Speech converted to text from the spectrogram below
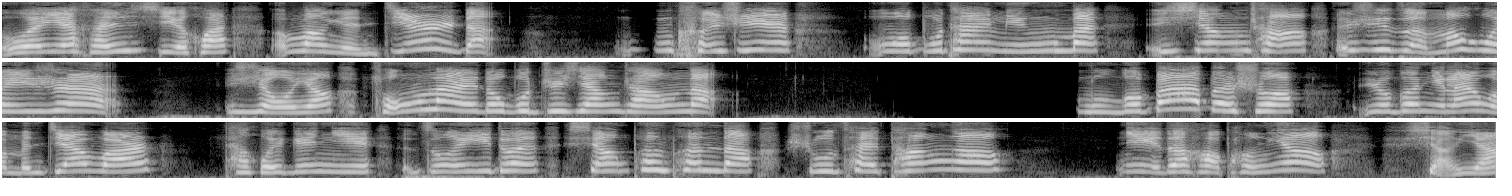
我也很喜欢望远镜的，可是我不太明白香肠是怎么回事。小羊从来都不吃香肠的。不过爸爸说，如果你来我们家玩，他会给你做一顿香喷喷的蔬菜汤哦。你的好朋友小羊。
